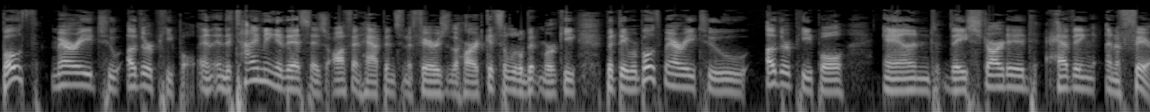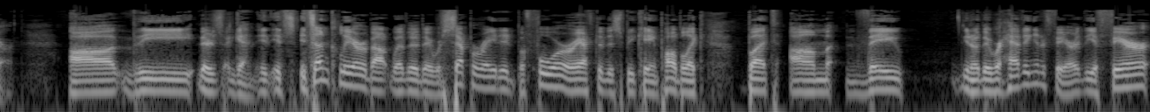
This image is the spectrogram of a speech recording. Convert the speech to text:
both married to other people, and, and the timing of this, as often happens in affairs of the heart, gets a little bit murky. But they were both married to other people, and they started having an affair. Uh, the there's again, it, it's it's unclear about whether they were separated before or after this became public, but um, they, you know, they were having an affair. The affair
